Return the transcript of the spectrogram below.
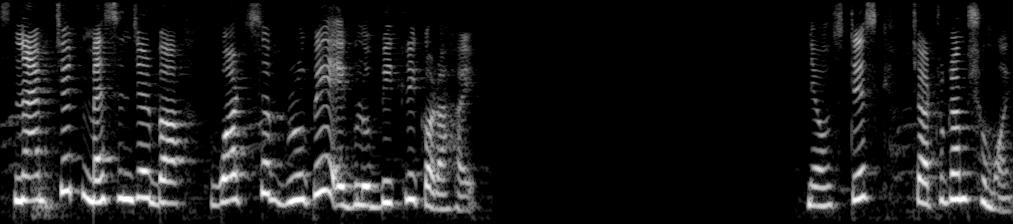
স্ন্যাপচ্যাট, মেসেঞ্জার বা হোয়াটসঅ্যাপ গ্রুপে এগুলো বিক্রি করা হয়। নিউজ ডেস্ক, চট্টগ্রাম সময়।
